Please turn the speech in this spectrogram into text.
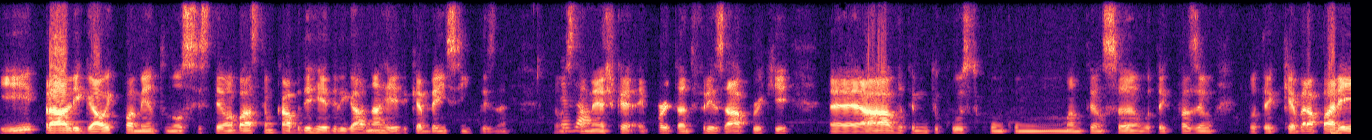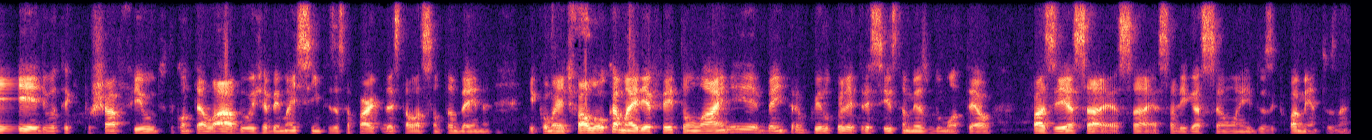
E para ligar o equipamento no sistema, basta ter um cabo de rede ligado na rede, que é bem simples, né? Então, isso também acho que é importante frisar, porque, é, ah, vou ter muito custo com, com manutenção, vou ter que fazer um, vou ter que quebrar a parede, vou ter que puxar fio de quanto é lado. Hoje é bem mais simples essa parte da instalação também, né? E como a gente falou, que a maioria é feita online, é bem tranquilo para o eletricista mesmo do motel fazer essa, essa, essa ligação aí dos equipamentos, né?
